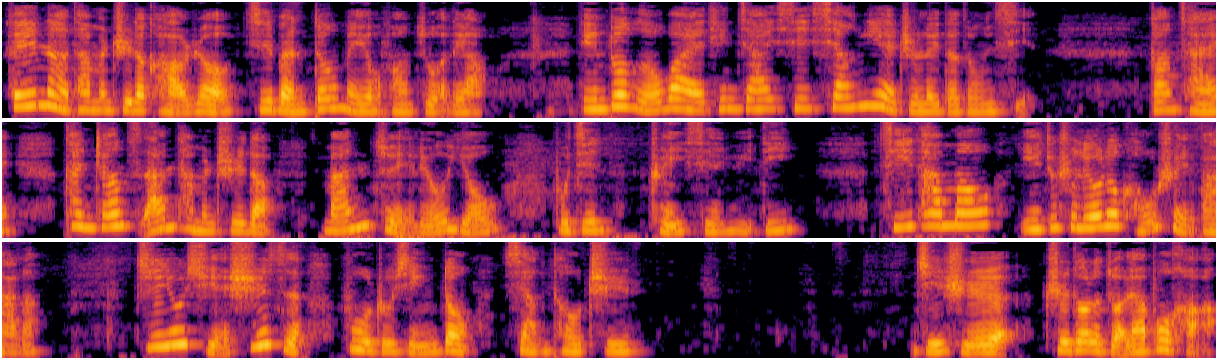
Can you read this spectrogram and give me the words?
菲娜他们吃的烤肉基本都没有放佐料，顶多额外添加一些香叶之类的东西。刚才看张子安他们吃的满嘴流油，不禁垂涎欲滴。其他猫也就是流流口水罢了，只有雪狮子付诸行动，想偷吃。其实。吃多了佐料不好，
